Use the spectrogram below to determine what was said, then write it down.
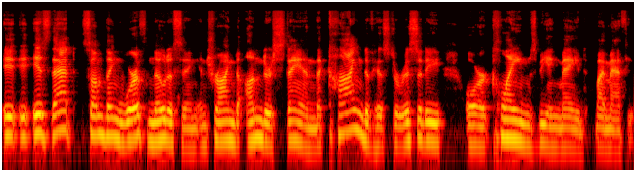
is that something worth noticing and trying to understand the kind of historicity or claims being made by Matthew?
